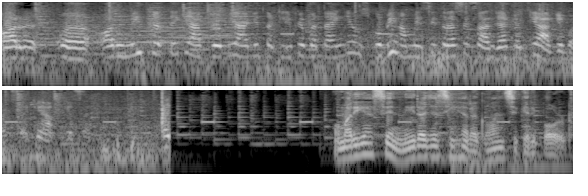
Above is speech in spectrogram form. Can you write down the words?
और और उम्मीद करते हैं कि आप जो भी आगे तकलीफें बताएँगे, उसको भी हम इसी तरह से साझा करके आगे बढ़ सके आपके साथ। उमरिया से नीरज सिंह, रघुवंशी की रिपोर्ट।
